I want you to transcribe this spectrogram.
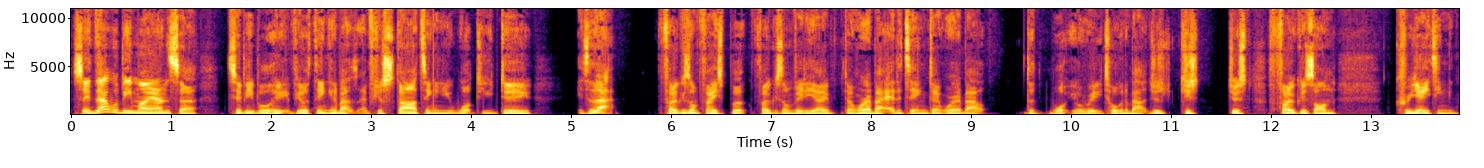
so that would be my answer to people who if you're thinking about if you're starting and you what do you do? It's that. Focus on facebook focus on video. Don't worry about editing. Don't worry about the what you're really talking about. Just just just focus on creating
